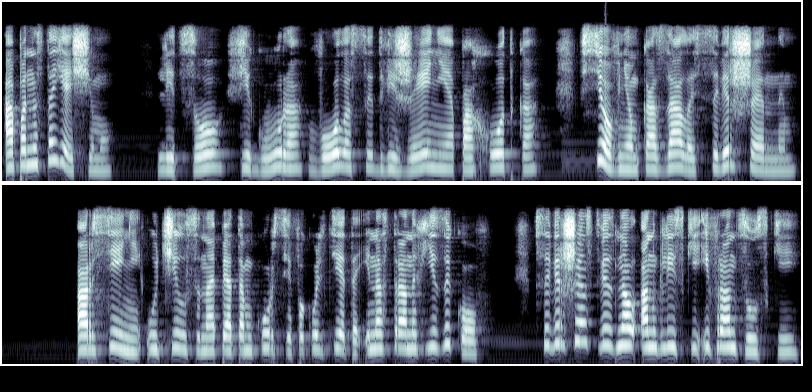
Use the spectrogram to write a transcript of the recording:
а по-настоящему. Лицо, фигура, волосы, движение, походка – все в нем казалось совершенным. Арсений учился на пятом курсе факультета иностранных языков. В совершенстве знал английский и французский,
